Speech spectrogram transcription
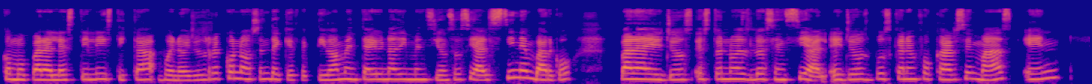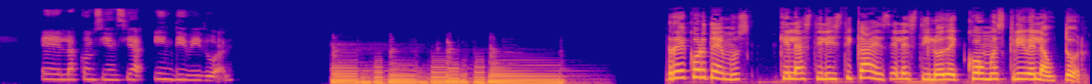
como para la estilística, bueno, ellos reconocen de que efectivamente hay una dimensión social, sin embargo, para ellos esto no es lo esencial, ellos buscan enfocarse más en eh, la conciencia individual. Recordemos que la estilística es el estilo de cómo escribe el autor.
